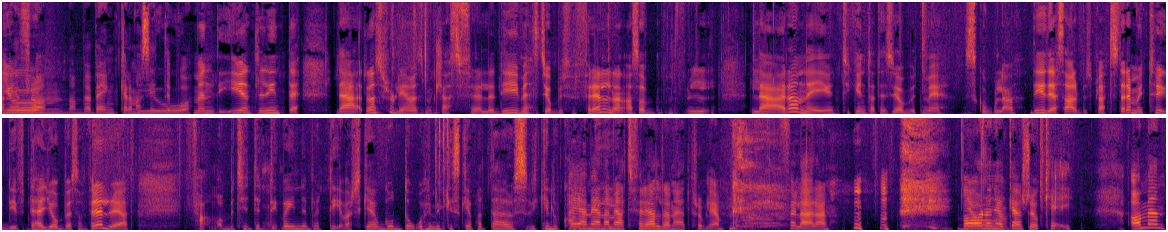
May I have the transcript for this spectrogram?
trillar Jo. ner från de där bänkarna man sitter Jo, på. Men det är egentligen inte lärarens problem som är klassförälder. Det är ju mest jobbigt för föräldrarna. Alltså, läraren är ju, tycker inte att det är så jobbigt med skolan. Det är deras arbetsplats. Där är man ju trygg. Det, det här jobbiga som förälder är att Fan, vad betyder det? Vad innebär det? Var ska jag gå då? Hur mycket ska jag vara där? Och vilken lokal jag menar med att föräldrarna är ett problem för läraren. Barnen Ja. är kanske okej. Ja, men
